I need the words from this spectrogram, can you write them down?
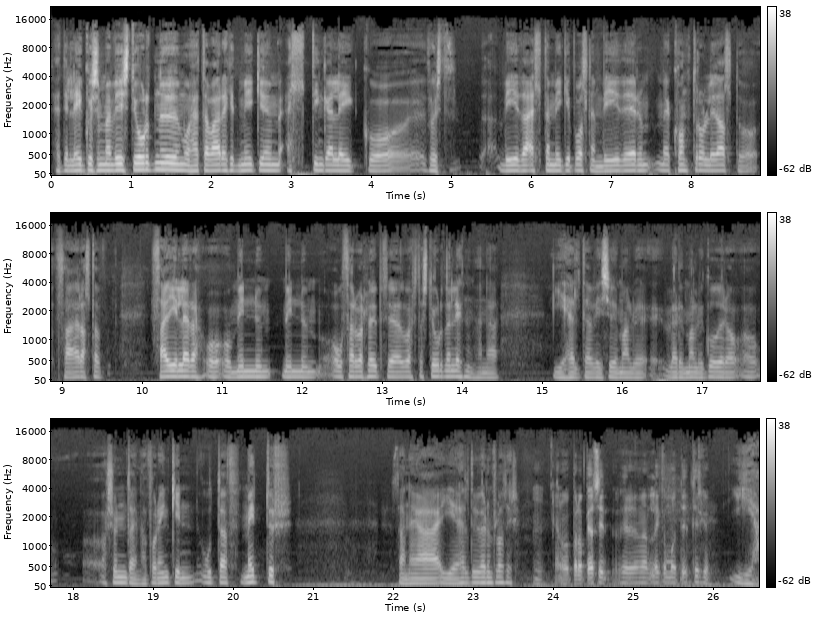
Þetta er leiku sem við stjórnum og þetta var ekkert mikið um eldingaleik og þú veist við að elda mikið bólt en við erum með kontrólið allt og það er alltaf þægilegra og, og minnum, minnum óþarfa hlaup þegar þú ert að stjórna leiknum. Þannig að ég held að við alveg, verðum alveg góður á, á, á sundagin það fór engin út af meittur þannig að ég held að við verðum flottir. Mm. Þannig að bara björnsinn fyrir að leika mótið Tyrkjum Já,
